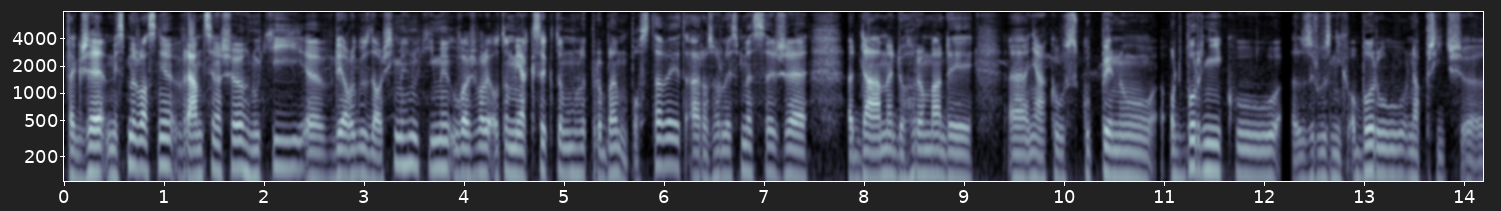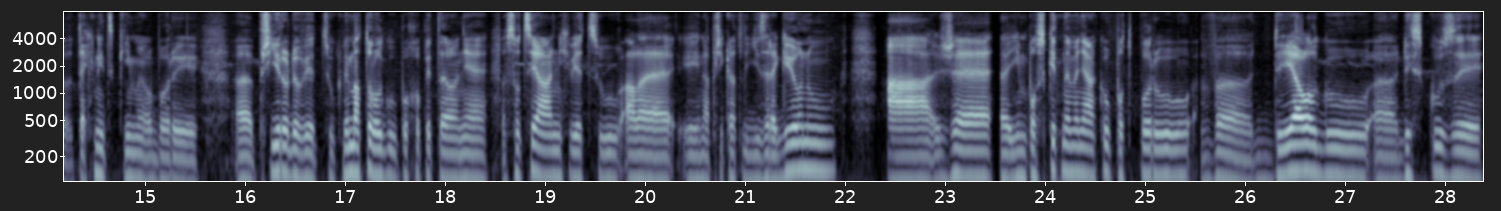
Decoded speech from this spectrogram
Takže my jsme vlastně v rámci našeho hnutí eh, v dialogu s dalšími hnutími uvažovali o tom, jak se k tomuhle problému postavit a rozhodli jsme se, že dáme dohromady eh, nějakou skupinu odborníků z různých oborů, napříč eh, technickými obory, přírodovědců, klimatologů pochopitelně, sociálních vědců, ale i například lidí z regionů a že jim poskytneme nějakou podporu v dialogu, eh, diskuzi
